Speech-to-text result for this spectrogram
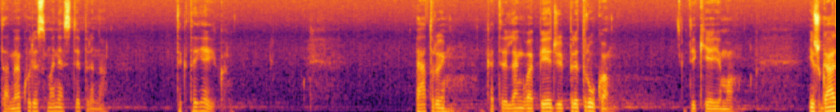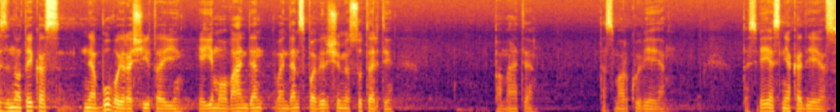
tame, kuris mane stiprina. Tik tai eik. Petrui, kad lengva pėdžiui pritrūko tikėjimo. Išgazdino tai, kas nebuvo įrašyta į ėjimo vanden, vandens paviršiumi sutartį. Pamatė tas markų vėją. Tas vėjas niekadėjas.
